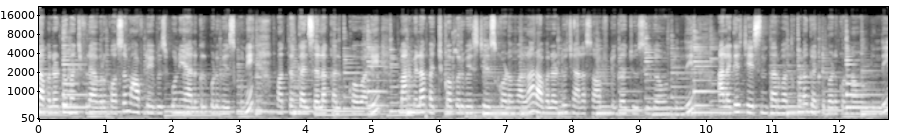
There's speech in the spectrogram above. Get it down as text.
రవ్వ లడ్డు మంచి ఫ్లేవర్ కోసం హాఫ్ టేబుల్ స్పూన్ యాలకుల పొడి వేసుకుని మొత్తం కలిసేలా కలుపుకోవాలి. మనం ఇలా పచ్చి కొబ్బరి వేసి చేసుకోవడం వల్ల రవ్వ లడ్డు చాలా సాఫ్ట్గా జ్యూసీగా ఉంటుంది. అలాగే చేసిన తర్వాత కూడా గట్టిపడకుండా ఉంటుంది.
